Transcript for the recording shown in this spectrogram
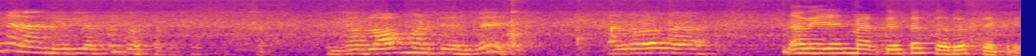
ಸುಮ್ಮನೆ ನಾನು ಇರಲಿ ಅಂತ ಗೊತ್ತಾಗುತ್ತೆ. ಈಗ ಬ್ಲಾಗ್ ಮಾಡ್ತೀವಂದ್ರೆ ಅದ್ರೊಳಗೆ ನಾವೇನೇನು ಮಾಡ್ತೀವಿ ಅಂತ ತೋರಿಸ್ಬೇಕ್ರಿ.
